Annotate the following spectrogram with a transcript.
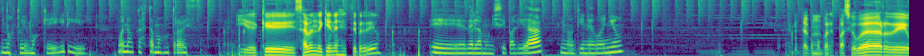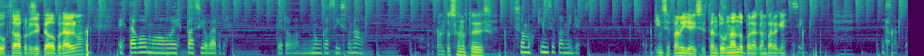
nos tuvimos que ir y bueno, acá estamos otra vez. ¿Y de qué saben de quién es este predio? Eh, de la municipalidad, no tiene dueño. ¿Aquí está como para espacio verde o estaba proyectado para algo? Está como espacio verde, pero nunca se hizo nada. ¿Cuántos son ustedes? Somos 15 familias. 15 familias y se están turnando para acampar aquí. Sí, exacto.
